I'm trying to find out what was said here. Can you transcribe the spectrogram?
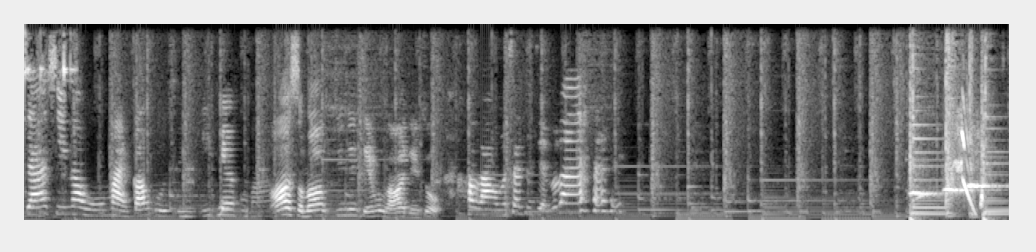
加薪，让我买高股息 ETF 吗？啊，什么？今天节目赶快结束。好啦，我们下次见，拜拜。you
